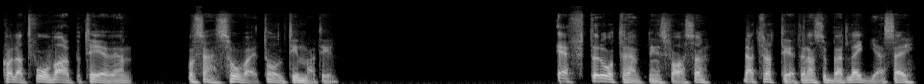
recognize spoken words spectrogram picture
kolla två varv på tvn och sen sova i 12 timmar till. Efter återhämtningsfasen, när tröttheten alltså börjat lägga sig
